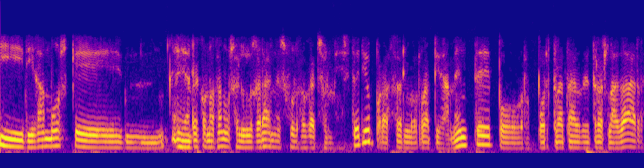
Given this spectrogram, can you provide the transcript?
y digamos que mm, eh, reconocemos el gran esfuerzo que ha hecho el Ministerio por hacerlo rápidamente, por, por tratar de trasladar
